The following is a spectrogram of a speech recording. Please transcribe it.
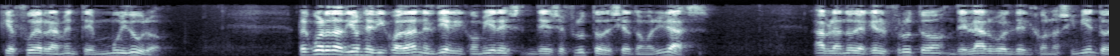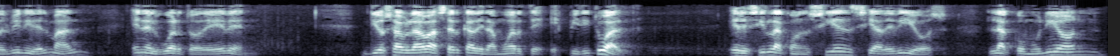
que fue realmente muy duro. Recuerda, Dios le dijo a Adán, el día que comieres de ese fruto, de cierto morirás. Hablando de aquel fruto del árbol del conocimiento del bien y del mal, en el huerto de Edén. Dios hablaba acerca de la muerte espiritual, es decir, la conciencia de Dios, la comunión,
